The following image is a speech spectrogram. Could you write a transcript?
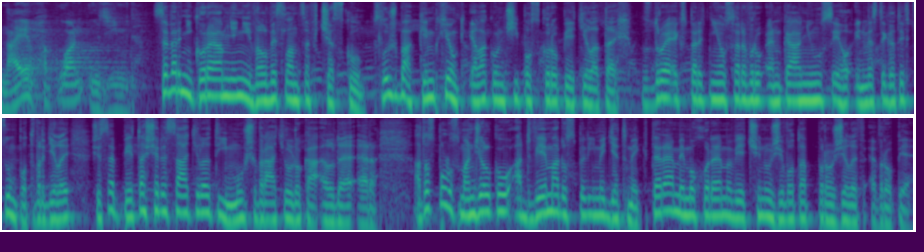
나의 확고한 의지입니다. Severní Korea mění velvyslance v Česku. Služba Kim Jong-ila končí po skoro pěti letech. Zdroje expertního serveru NK News jeho investigativcům potvrdili, že se 65-letý muž vrátil do KLDR. A to spolu s manželkou a dvěma dospělými dětmi, které mimochodem většinu života prožili v Evropě.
